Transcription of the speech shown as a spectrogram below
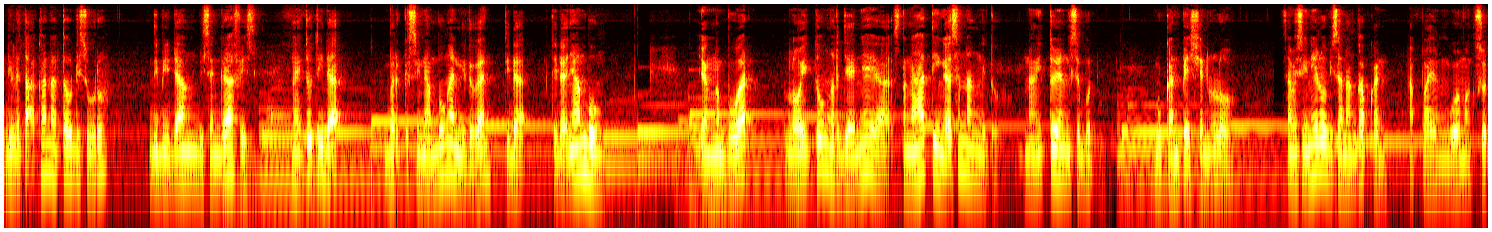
diletakkan atau disuruh di bidang desain grafis. Nah, itu tidak berkesinambungan gitu kan? Tidak tidak nyambung yang ngebuat lo itu ngerjainnya ya setengah hati nggak senang gitu. Nah itu yang disebut bukan passion lo. Sampai sini lo bisa nangkap kan apa yang gue maksud.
